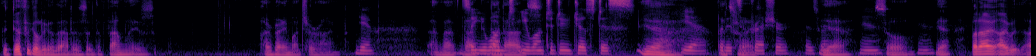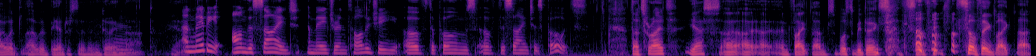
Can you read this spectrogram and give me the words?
The difficulty of that is that the families are very much around, yeah? and that, that so you that want you want to do justice, yeah yeah, but it's a pressure as well. yeah Yeah. so Yeah. yeah but I, I would I would I would be interested in doing Yeah. that yeah And maybe on the side, a major anthology of the poems of the scientist poets. that's right yes I, I, I, in fact I'm supposed to be doing something something like that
